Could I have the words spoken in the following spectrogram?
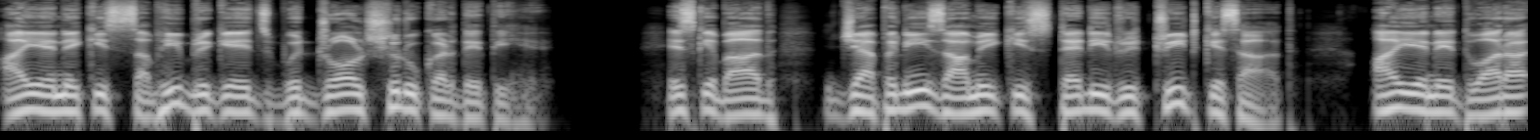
आईएनए की सभी ब्रिगेड्स विड्रॉल शुरू कर देती हैं। इसके बाद जापानीज आर्मी की स्टेडी रिट्रीट के साथ आईएनए द्वारा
